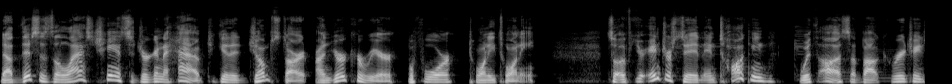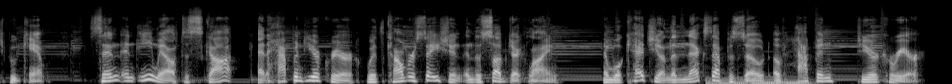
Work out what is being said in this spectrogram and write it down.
Now, this is the last chance that you're going to have to get a jump start on your career before 2020. So, if you're interested in talking with us about Career Change Bootcamp, send an email to scott at Happen to Your Career with conversation in the subject line and we'll catch you on the next episode of Happen to Your Career.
